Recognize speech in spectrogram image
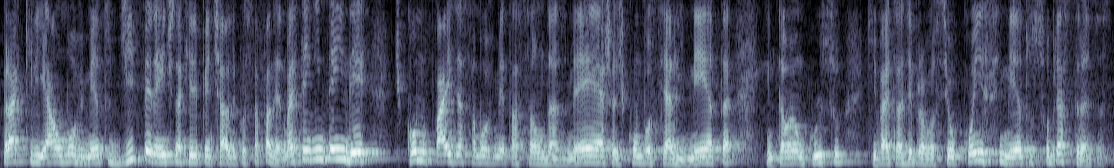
para criar um movimento diferente daquele penteado que você está fazendo. Mas tem que entender de como faz essa movimentação das mechas, de como você alimenta. Então é um curso que vai trazer para você o conhecimento sobre as tranças.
